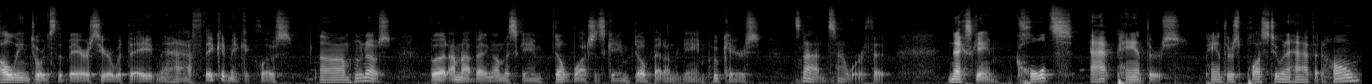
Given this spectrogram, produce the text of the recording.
I'll lean towards the Bears here with the eight and a half. They could make it close. Um, who knows? But I'm not betting on this game. Don't watch this game. Don't bet on the game. Who cares? It's not. It's not worth it. Next game: Colts at Panthers. Panthers plus two and a half at home.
